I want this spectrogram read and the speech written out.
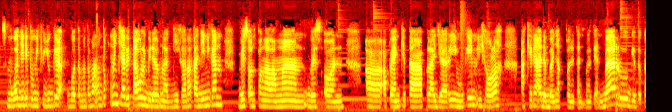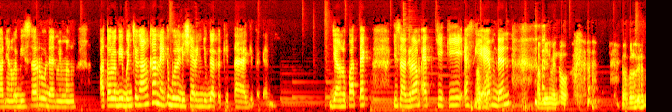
semoga jadi pemicu juga buat teman-teman untuk mencari tahu lebih dalam lagi karena tadi ini kan based on pengalaman, based on uh, apa yang kita pelajari. Mungkin insya Allah akhirnya ada banyak penelitian-penelitian baru gitu kan yang lebih seru dan memang atau lebih mencengangkan. Nah, itu boleh di-sharing juga ke kita gitu kan. Jangan lupa tag Instagram @kiki_sym dan Abin Meno. Gak perlu.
